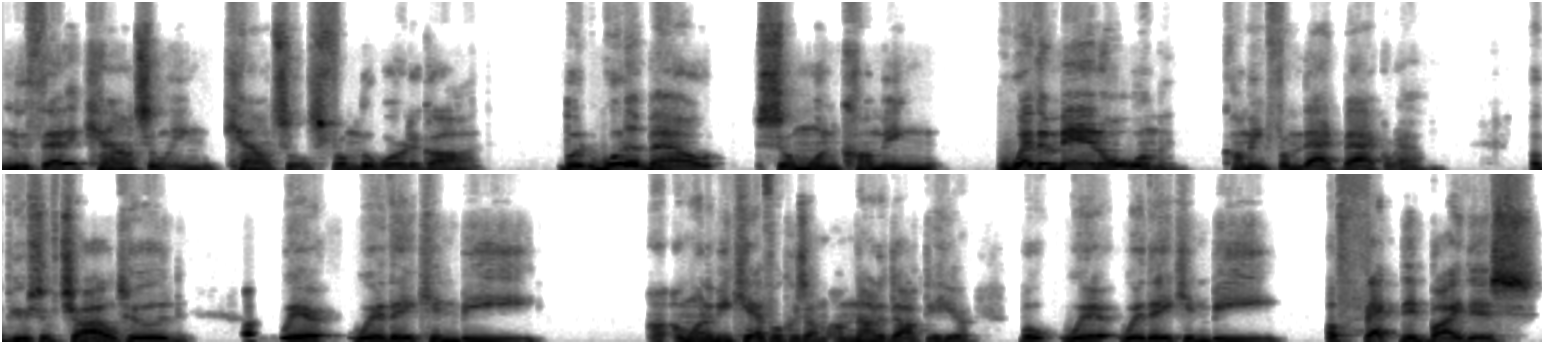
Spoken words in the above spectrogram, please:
Nouthetic counseling counsels from the Word of God. But what about someone coming, whether man or woman, coming from that background, abusive childhood, where where they can be I, I want to be careful because I'm I'm not a doctor here, but where where they can be affected by this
